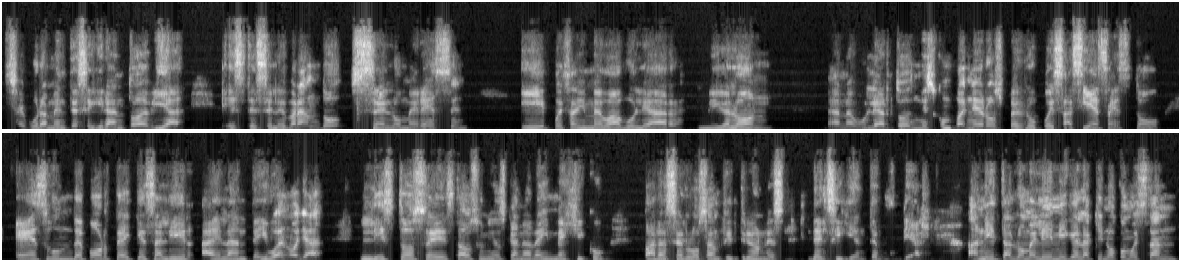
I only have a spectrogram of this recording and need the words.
seguramente seguirán todavía este, celebrando, se lo merecen, y pues a mí me va a bulear Miguelón, me van a bulear todos mis compañeros, pero pues así es esto es un deporte, hay que salir adelante. Y bueno, ya listos eh, Estados Unidos, Canadá y México para ser los anfitriones del siguiente mundial. Anita Lomelí, Miguel Aquino, ¿cómo están?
